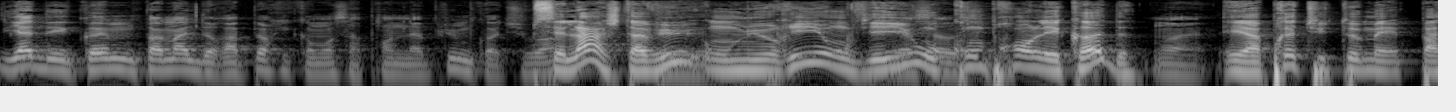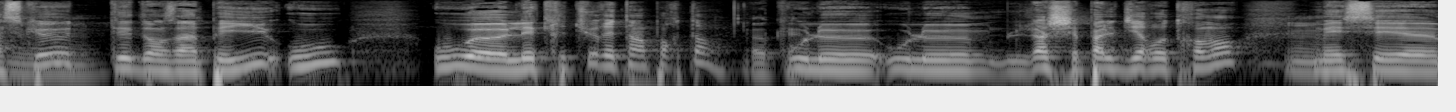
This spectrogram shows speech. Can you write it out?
il y a des, quand même pas mal de rappeurs qui commencent à prendre la plume, quoi, tu vois. C'est l'âge, t'as vu On mûrit, on Il vieillit, on aussi. comprend les codes. Ouais. Et après, tu te mets. Parce que Mhm. tu es dans un pays où, où euh, l'écriture est importante. Où le, où le, là, je sais pas le dire autrement, Mhm. mais c'est. euh,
